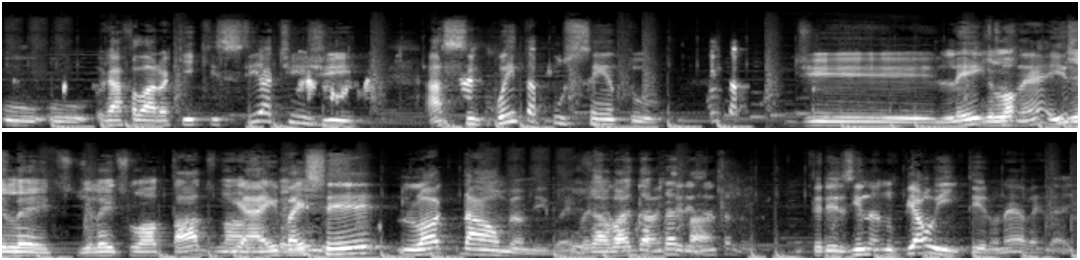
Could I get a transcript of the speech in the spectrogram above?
o- o- já falaram aqui que se atingir a 50% de leitos, De, né? de Isso. leitos, de leitos lotados. E aí vai ser lockdown, meu amigo. Aí Já vai lockdown em decretar. Teresina também. Em Teresina, no Piauí inteiro, né? Na verdade.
